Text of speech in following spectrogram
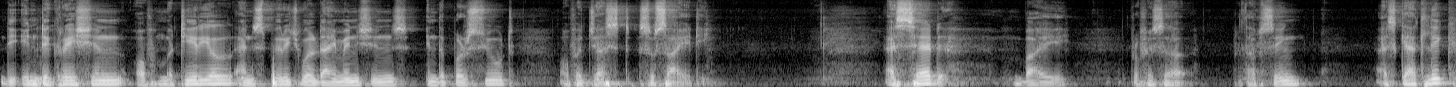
the integration of material and spiritual dimensions in the pursuit of a just society. As said by Professor Pratap Singh, as Catholic,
